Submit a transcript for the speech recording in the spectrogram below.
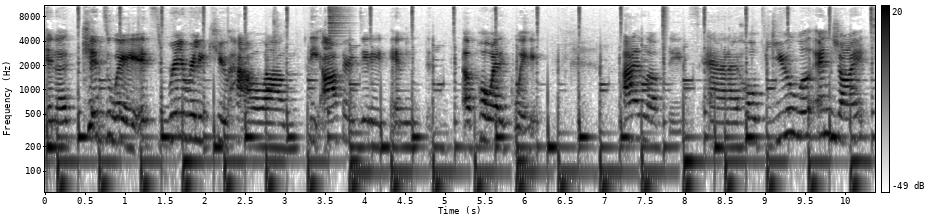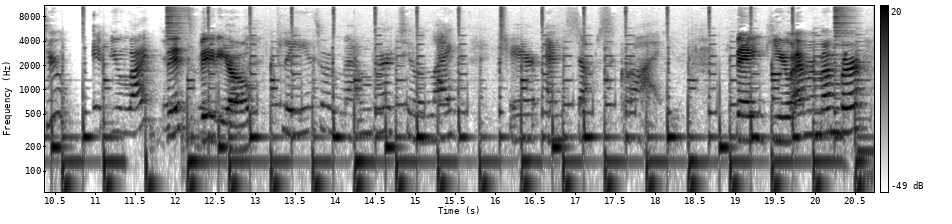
in a kid's way. It's really really cute how um, the author did it in a poetic way. I love these and I hope you will enjoy it too. If you like this video, Please remember,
